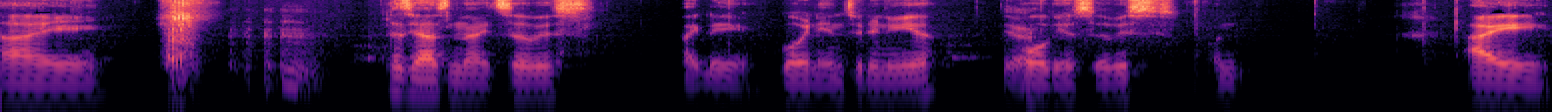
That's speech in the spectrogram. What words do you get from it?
I because it has night service. Like they going into the new year. Yeah. All day service. On I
